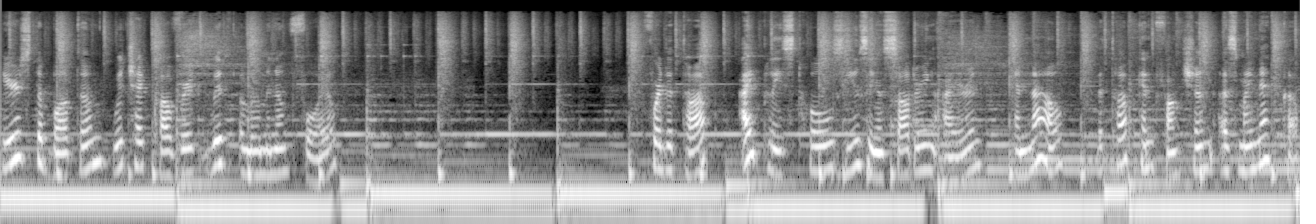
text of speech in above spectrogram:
Here's the bottom which I covered with aluminum foil. For the top, I placed holes using a soldering iron and now the top can function as my net cup.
